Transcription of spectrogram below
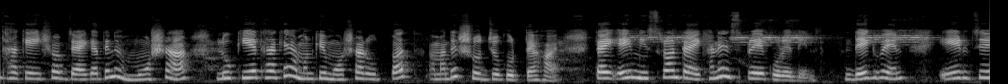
থাকে, এইসব জায়গাতে না মশা লুকিয়ে থাকে, এমনকি মশার উৎপাত আমাদের সহ্য করতে হয়। তাই এই মিশ্রণটা এখানে স্প্রে করে দিন। দেখবেন এর যে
